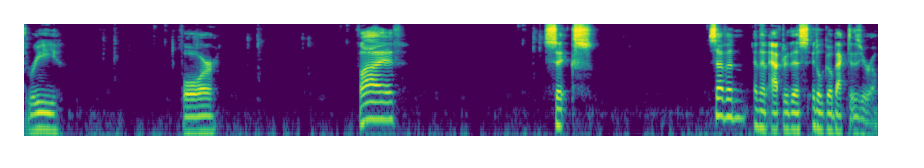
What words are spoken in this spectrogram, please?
three, four, five, six, seven, and then after this, it'll go back to zero.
